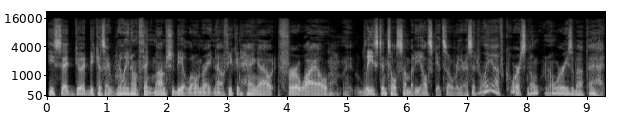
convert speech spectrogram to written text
he said, Good, because I really don't think mom should be alone right now. If you could hang out for a while, at least until somebody else gets over there. I said, Well, yeah, of course. No, no worries about that.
